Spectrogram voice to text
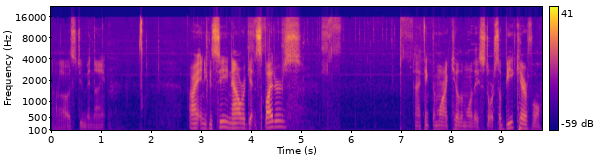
Uh, let's do midnight. Alright, and you can see now we're getting spiders. And I think the more I kill, the more they store. So be careful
